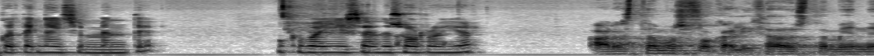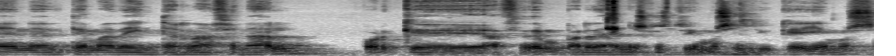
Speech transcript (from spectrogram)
que tengáis en mente o que vayáis a desarrollar? Ahora estamos focalizados también en el tema de internacional, porque hace un par de años que estuvimos en UK y hemos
